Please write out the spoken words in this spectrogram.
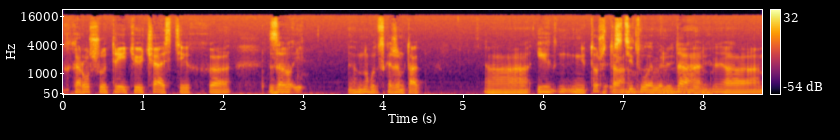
хорошую третью часть их, э, ну, скажем так, э, их не то что... С титулами людей. Да, а,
